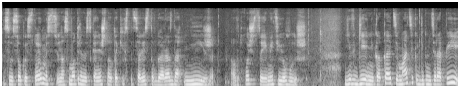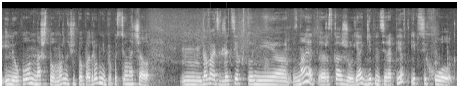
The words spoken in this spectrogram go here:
с высокой стоимостью, насмотренность, конечно, у таких специалистов гораздо ниже, а вот хочется иметь ее выше. Евгений, какая тематика гипнотерапии или уклон на что? Можно чуть поподробнее, пропустил начало. Давайте для тех, кто не знает, расскажу. Я гипнотерапевт и психолог.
